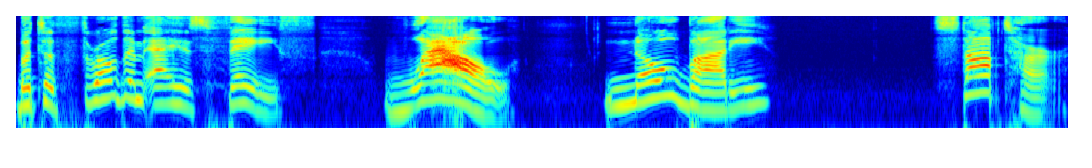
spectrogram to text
But to throw them at his face, wow. Nobody stopped her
